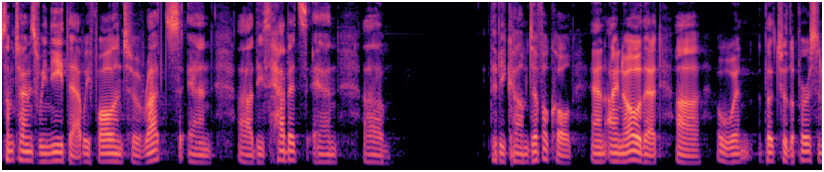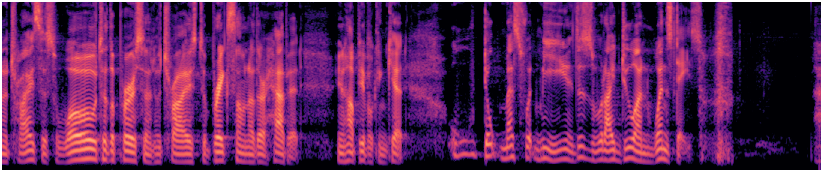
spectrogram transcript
sometimes we need that. We fall into ruts and uh, these habits, and uh, they become difficult. And I know that uh, when the, to the person who tries this, woe to the person who tries to break some other habit. You know how people can get. Oh, don't mess with me. This is what I do on Wednesdays.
